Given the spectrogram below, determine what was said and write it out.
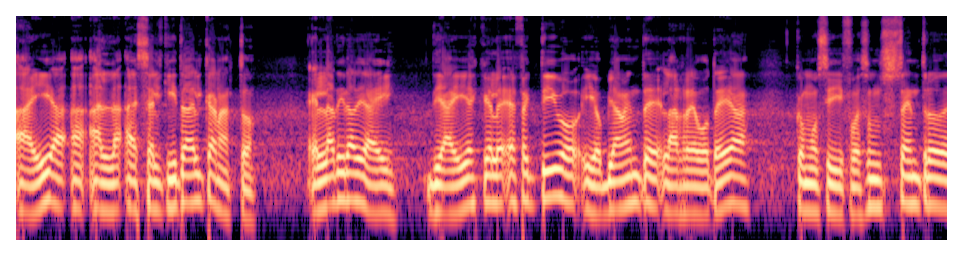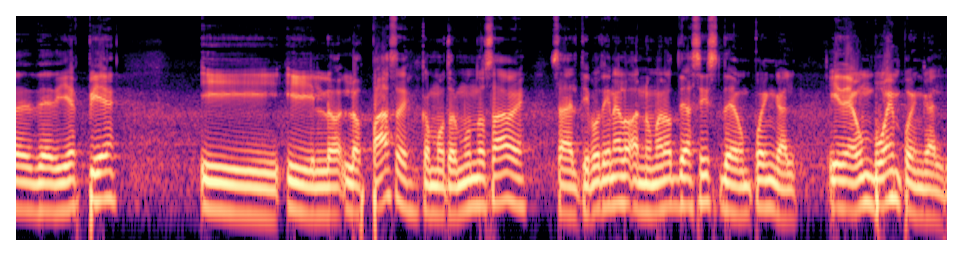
ahí, a, a- a cerquita del canasto. Él la tira de ahí. De ahí es que él es efectivo y obviamente la rebotea como si fuese un centro de, de 10 pies. Y, y lo- los pases, como todo el mundo sabe, o sea, el tipo tiene los números de assist de un guard y de un buen guard,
